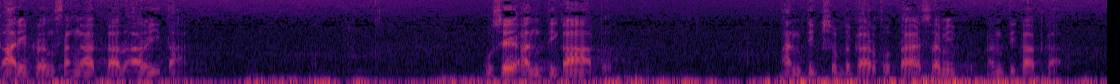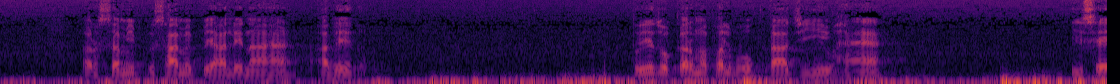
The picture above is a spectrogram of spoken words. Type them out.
कार्यक्रम संघात का धारयिता उसे अंतिकात। अंतिक शब्द का अर्थ होता है समीप, अंतिकात का। और समीप सामीप यहाँ लेना है अभेद। तो ये जो कर्मफल भोक्ता जीव है, इसे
